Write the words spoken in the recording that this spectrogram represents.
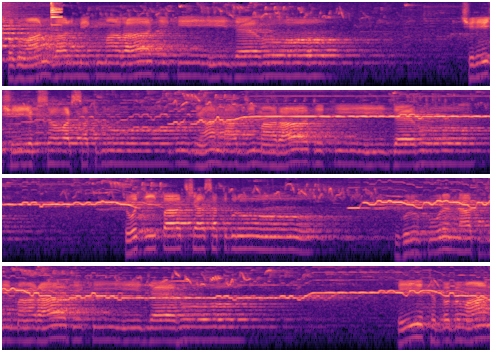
ਭਗਵਾਨ ਵਾਲਮੀਕ ਮਹਾਰਾਜ ਕੀ ਜੈ ਹੋ ਸ਼੍ਰੀ ਸ਼੍ਰੀ 108 ਸਤਿਗੁਰੂ ਗੁਰੂ ਗਿਆਨਨਾਥ ਜੀ ਮਹਾਰਾਜ ਕੀ ਜੈ ਹੋ ਚੌਥੀ ਪਾਤਸ਼ਾਹ ਸਤਿਗੁਰੂ ਗੁਰੂ ਪੂਰਨਨਾਥ ਜੀ ਮਹਾਰਾਜ ਕੀ ਜੈ ਹੋ ਤੀਰਥ ਭਗਵਾਨ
